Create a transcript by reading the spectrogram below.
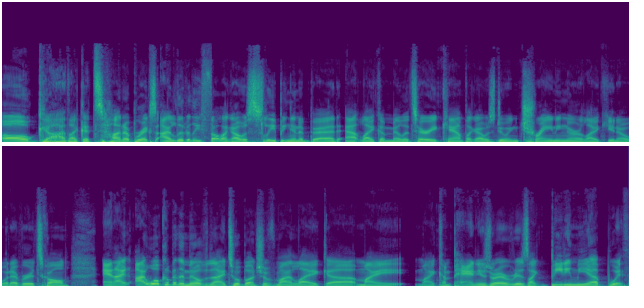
Oh god, like a ton of bricks. I literally felt like I was sleeping in a bed at like a military camp, like I was doing training or like, you know, whatever it's called. And I, I woke up in the middle of the night to a bunch of my like uh my my companions whatever it is, like beating me up with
